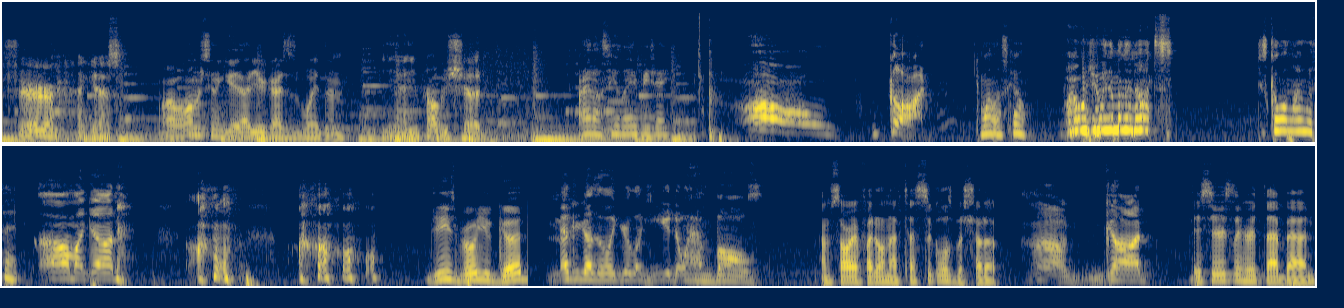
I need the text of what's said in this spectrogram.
Sure, I guess. Well, I'm just gonna get out of your guys' way then. Yeah, you probably should. All right, I'll see you later, BJ. Oh, God. Come on, let's go. Why would you hit him in the nuts? Just go along with it. Oh, my God. Oh. Jeez, bro, you good? Mechagodzilla, you're lucky you don't have balls. I'm sorry if I don't have testicles, but shut up. Oh, God. They seriously hurt that bad?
